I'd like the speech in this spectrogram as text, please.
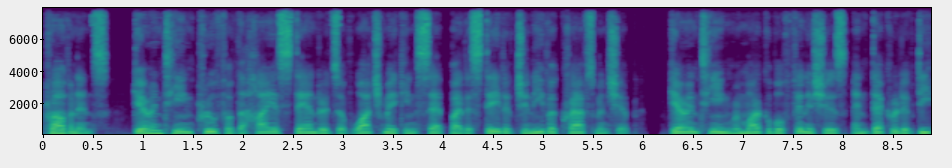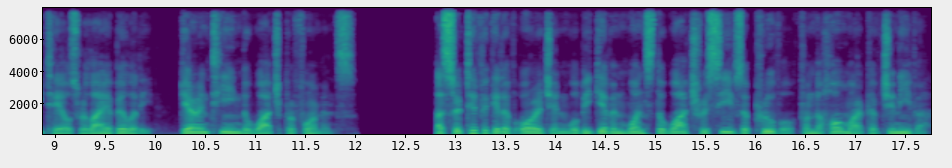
Provenance, guaranteeing proof of the highest standards of watchmaking set by the state of Geneva craftsmanship, guaranteeing remarkable finishes and decorative details reliability, guaranteeing the watch performance. A certificate of origin will be given once the watch receives approval from the hallmark of Geneva.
